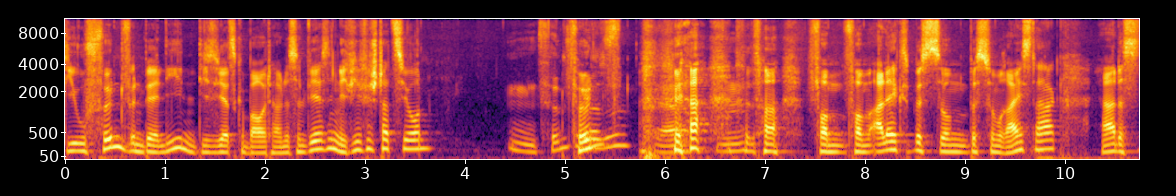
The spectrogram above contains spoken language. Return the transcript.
die U5 in Berlin, die sie jetzt gebaut haben, das sind wir sind nicht wie viele Stationen? Fünf, Fünf? oder so? Ja. ja. Mhm. vom, vom Alex bis zum, bis zum Reichstag. Ja, das,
